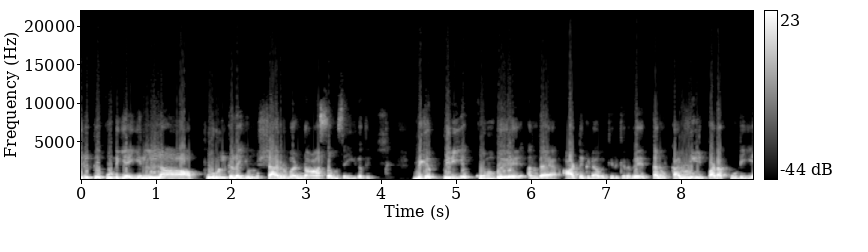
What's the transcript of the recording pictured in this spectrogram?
இருக்கக்கூடிய எல்லா பொருள்களையும் சர்வ நாசம் செய்கிறது. மிகப்பெரிய கொம்பு அந்த ஆட்டுக்கிடாவுக்கு இருக்கிறது. தன் கண்ணில் படக்கூடிய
